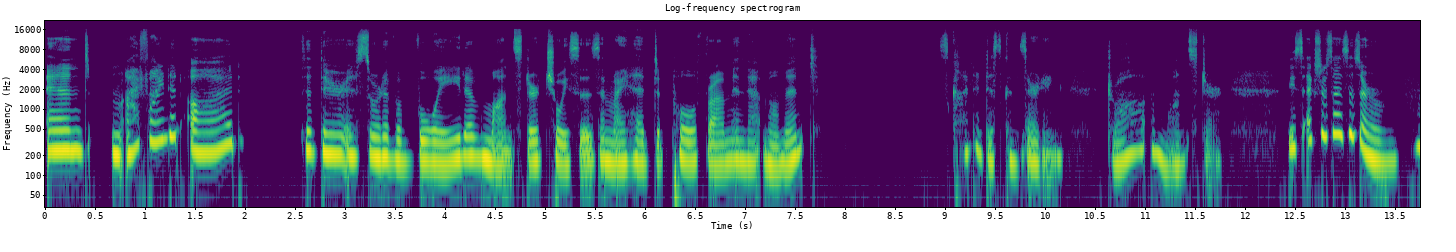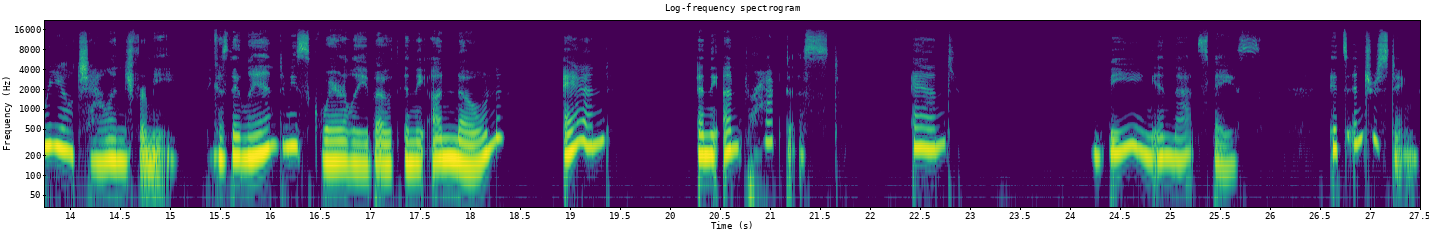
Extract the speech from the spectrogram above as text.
And I find it odd that there is sort of a void of monster choices in my head to pull from in that moment. It's kind of disconcerting. Draw a monster. These exercises are a real challenge for me because they land me squarely both in the unknown and in the unpracticed and being in that space. It's interesting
